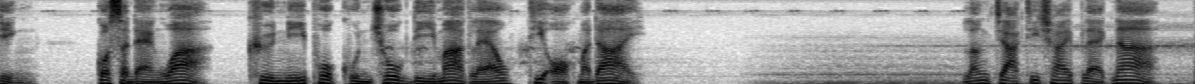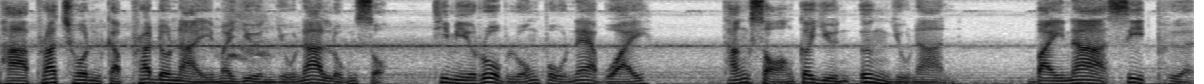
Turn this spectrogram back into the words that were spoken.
ริง ๆ ก็แสดงว่า คืนนี้พวกคุณโชคดีมากแล้วที่ออกมาได้ หลังจากที่ชายแปลกหน้า พาพระชนกับพระดนัยมายืนอยู่หน้าหลุมศพที่มีรูปหลวงปู่แนบไว้ ทั้งสองก็ยืนอึ้งอยู่นาน ใบหน้าซีดเผือด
